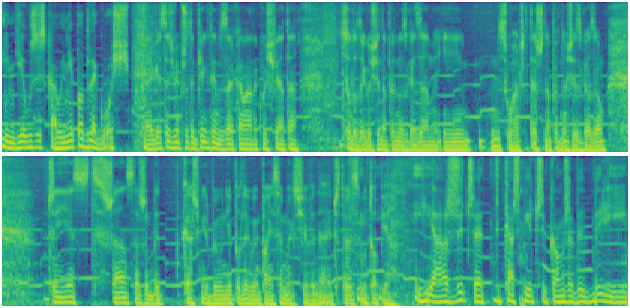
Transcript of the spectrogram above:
Indie uzyskały niepodległość. A jak jesteśmy przy tym pięknym zakamarku świata, co do tego się na pewno zgadzamy i słuchacze też na pewno się zgadzą, czy jest szansa, żeby Kaszmir był niepodległym państwem, jak ci się wydaje? Czy to jest utopia? Ja życzę Kaszmirczykom, żeby byli,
